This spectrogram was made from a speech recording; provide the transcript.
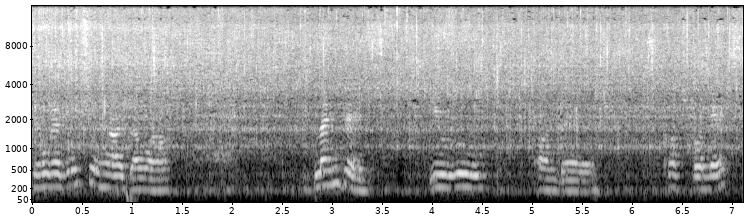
Then we're going to add our blended iru on the scotch bonnet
